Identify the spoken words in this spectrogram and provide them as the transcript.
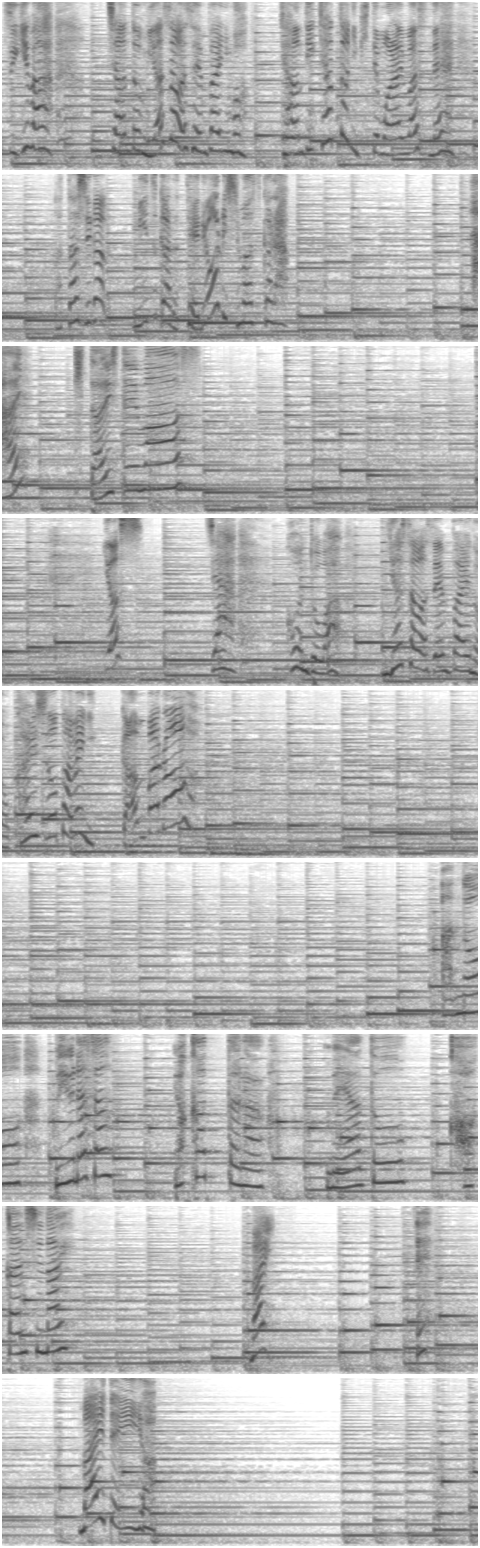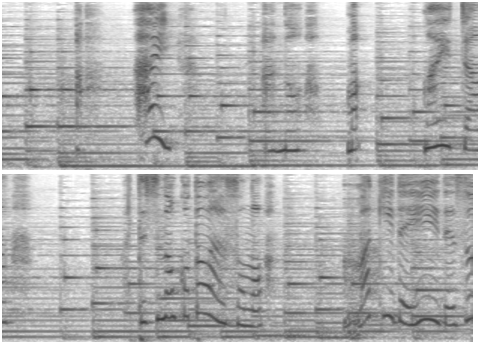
次はちゃんと宮沢先輩にもキャンディキャットに来てもらいますね。私が自ら手料理しますから。はい期待しています。よし。じゃあ今度は宮沢先輩のお返しのために頑張ろうちゃん。私のことはそのマキでいいです。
